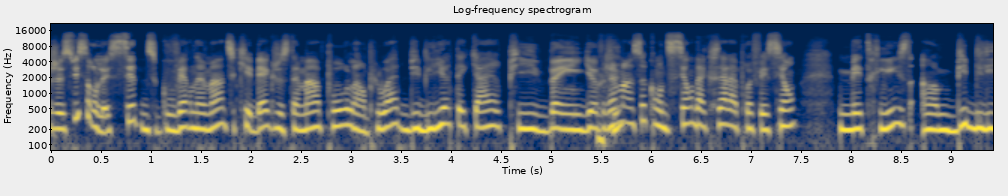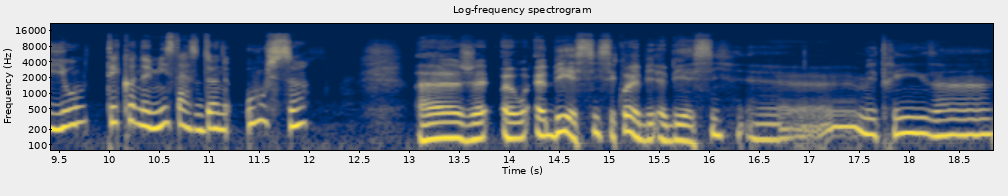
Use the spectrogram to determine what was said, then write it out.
Je suis sur le site du gouvernement du Québec justement pour l'emploi de bibliothécaire. Puis ben il y a vraiment ça condition d'accès à la profession maîtrise en bibliothéconomie. Ça se donne où ça? Euh, je, euh, EBSI, c'est quoi EB, EBSI? Euh, maîtrise en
